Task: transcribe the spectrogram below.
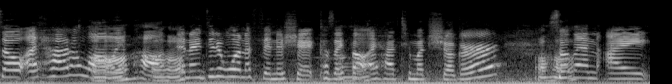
so I had a lollipop uh-huh. and I didn't want to finish it because I felt I had too much sugar. Uh-huh. So then I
